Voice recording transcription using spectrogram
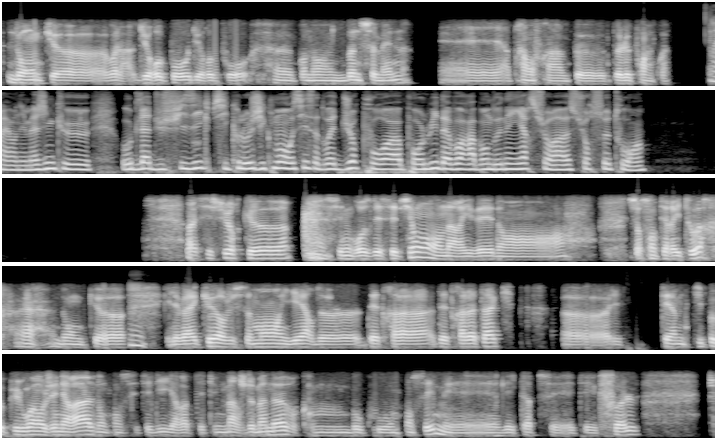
Donc euh, voilà, du repos, du repos pendant une bonne semaine. Et après, on fera un peu, le point, quoi. On imagine que au-delà du physique, psychologiquement aussi, ça doit être dur pour lui d'avoir abandonné hier sur sur ce tour. Hein c'est sûr que c'est une grosse déception. On arrivait dans sur son territoire, donc euh, mm. il avait à cœur justement hier d'être à, d'être à l'attaque. Euh, il était un petit peu plus loin au général, donc on s'était dit il y aura peut-être une marge de manœuvre, comme beaucoup ont pensé, mais l'étape c'était folle.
